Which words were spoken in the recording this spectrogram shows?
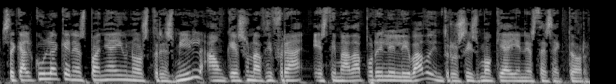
Se calcula que en España hay unos 3.000, aunque es una cifra estimada por el elevado intrusismo que hay en este sector.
